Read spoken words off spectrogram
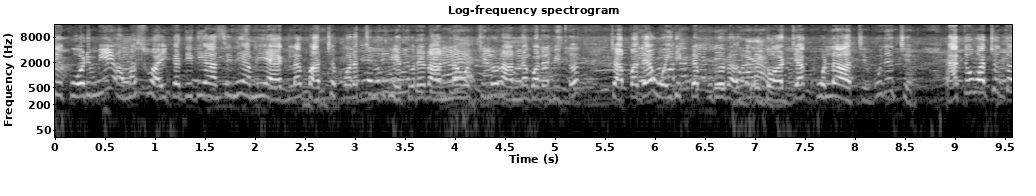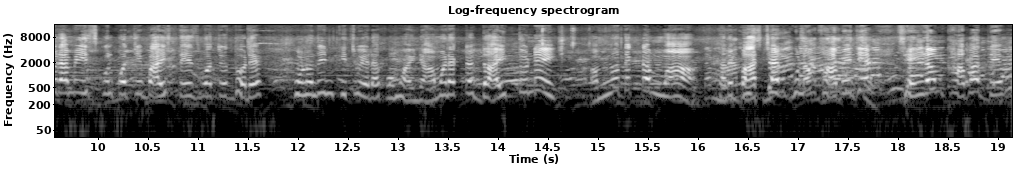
যে কর্মী আমার সহায়িকা দিদি আসেনি আমি একলা বাচ্চা পড়াচ্ছিল ভেতরে রান্না হচ্ছিল রান্নাঘরের ভিতর চাপা দেওয়া ওই দিকটা পুরো দরজা খোলা আছে বুঝেছেন? এত বছর ধরে আমি স্কুল করছি বাইশ তেইশ বছর ধরে। কোনোদিন কিছু এরকম হয়নি। আমার একটা দায়িত্ব নেই। আমিও তো একটা মা। তাহলে বাচ্চাগুলো খাবে যে সেইরকম খাবার দেবো?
